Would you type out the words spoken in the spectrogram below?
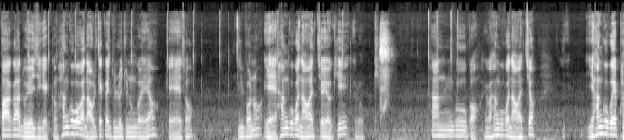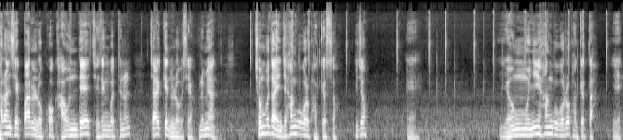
바가 놓여지게끔 한국어가 나올 때까지 눌러주는 거예요. 계속. 일본어, 예, 한국어 나왔죠, 여기. 이렇게. 한국어. 이거 한국어 나왔죠? 이 한국어에 파란색 바를 놓고 가운데 재생 버튼을 짧게 눌러 보세요. 그러면 전부 다 이제 한국어로 바뀌었어. 그죠? 예. 영문이 한국어로 바뀌었다. 예.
